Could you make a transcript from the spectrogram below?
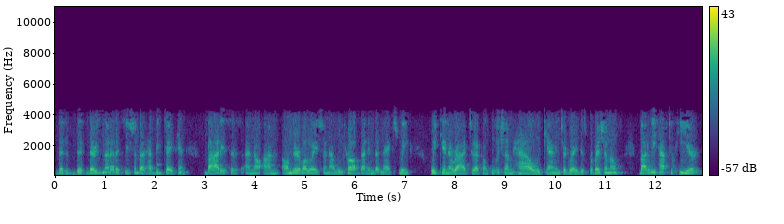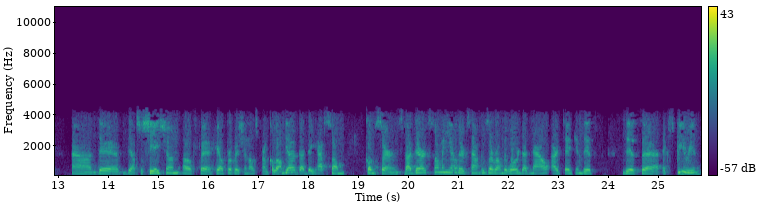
there is not a decision that has been taken, but it is under evaluation, and we hope that in the next week we can arrive to a conclusion how we can integrate these professionals. But we have to hear Uh, the Association of uh, Health Professionals from Colombia that they have some concerns. But there are so many other examples around the world that now are taking this uh, experience.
